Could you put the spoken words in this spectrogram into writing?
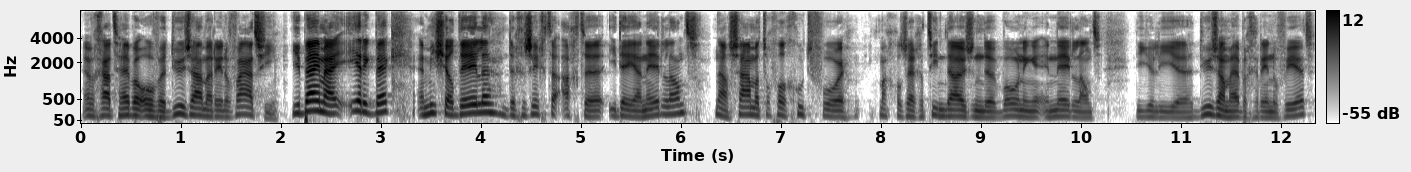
En we gaan het hebben over duurzame renovatie. Hier bij mij Erik Beck en Michel Delen, de gezichten achter IDEA Nederland. Nou, samen toch wel goed voor, ik mag wel zeggen, tienduizenden woningen in Nederland die jullie uh, duurzaam hebben gerenoveerd.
